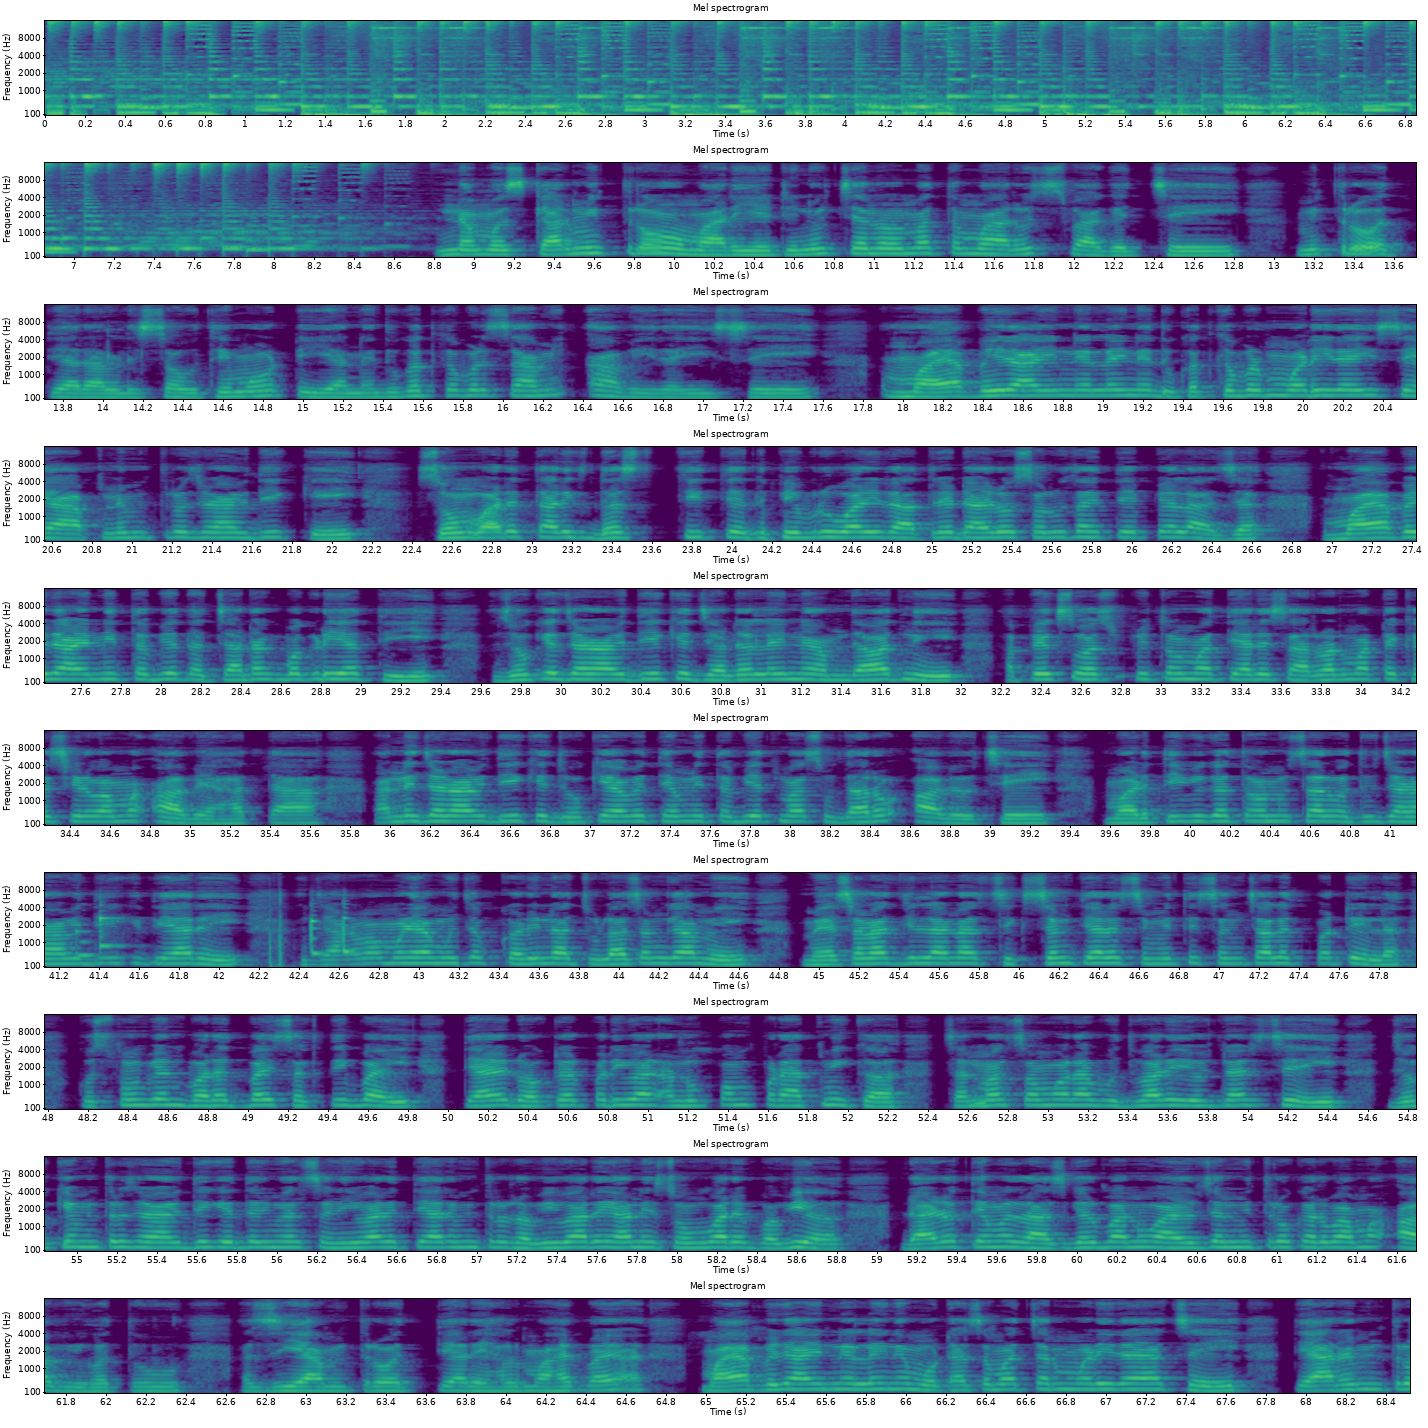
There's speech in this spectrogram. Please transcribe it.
Thank you. નમસ્કાર મિત્રો, મારી એટી ન્યૂઝ ચેનલમાં તમારું સ્વાગત છે. મિત્રો, અત્યારે હાલની સૌથી મોટી અને દુઃખદ ખબર સામે આવી રહી છે. માયાભાઈ રાયને લઈને દુઃખદ ખબર મળી રહી છે. આપને મિત્રો જણાવી દઈએ કે સોમવારે તારીખ દસથી ફેબ્રુઆરી રાત્રે ડાયરો શરૂ થાય તે પહેલાં જ માયાભાઈ રાયની તબિયત અચાનક બગડી હતી. જો કે જણાવી દઈએ કે જેને લઈને અમદાવાદની અપેક્ષ હોસ્પિટલમાં ત્યારે સારવાર માટે ખસેડવામાં આવ્યા હતા. અને જણાવી દઈએ કે જો કે હવે તેમની તબિયતમાં સુધારો આવ્યો છે. મળતી વિગતો અનુસાર વધુ જણાવી દઈએ કે ત્યારે જાણવા મળ્યા મુજબ કડીના ચુલાસણ ગામે મહેસાણા જિલ્લાના શિક્ષણ ત્યારે સમિતિ સંચાલક પટેલ, કુસુમબેન ભરતભાઈ શક્તિભાઈ, ત્યારે ડોક્ટર પરિવાર અનુપમ પ્રાથમિક, સન્માન સમારોહ બુધવારે યોજનાર છે. મિત્રો જણાવી દઈએ કે દરમિયાન શનિવારે ત્યારે મિત્રો રવિવારે અને સોમવારે ભવ્ય ડાયરો તેમજ રાસ ગરબાનું આયોજન મિત્રો કરવામાં આવ્યું હતું. હજી મિત્રો, અત્યારે હાલ માહેરભાઈ માયાભાઈને લઈને મોટા સમાચાર મળી રહ્યા છે. ત્યારે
